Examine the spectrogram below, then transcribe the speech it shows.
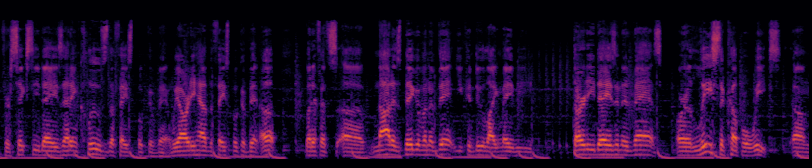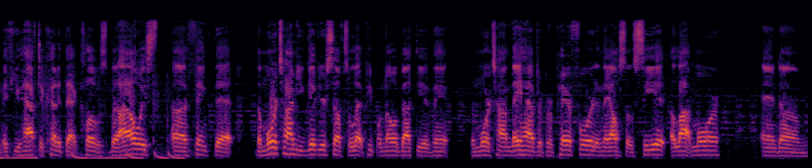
for 60 days. That includes the Facebook event. We already have the Facebook event up, but if it's uh, not as big of an event, you can do like maybe 30 days in advance or at least a couple weeks um, if you have to cut it that close. But I always uh, think that the more time you give yourself to let people know about the event, the more time they have to prepare for it, and they also see it a lot more and um,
